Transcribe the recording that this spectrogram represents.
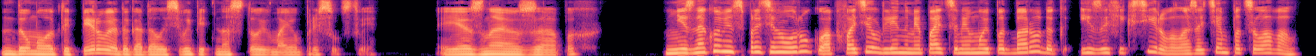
думала, ты первая догадалась выпить настой в моем присутствии. Я знаю запах. Незнакомец протянул руку, обхватил длинными пальцами мой подбородок и зафиксировал, а затем поцеловал.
